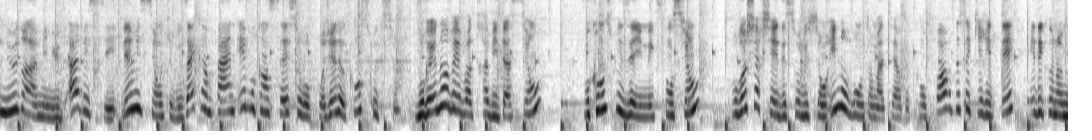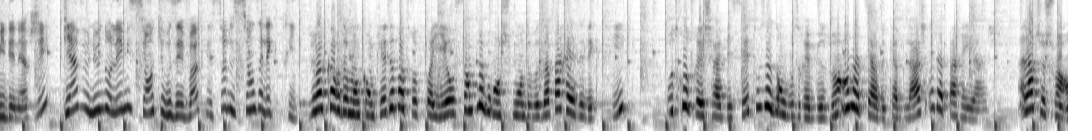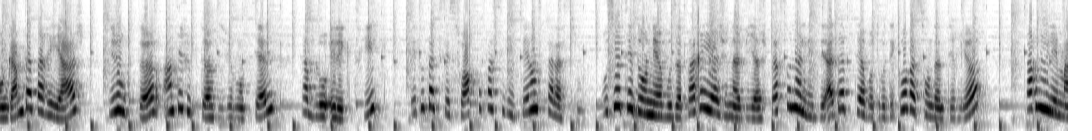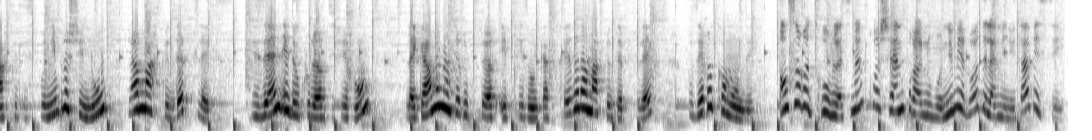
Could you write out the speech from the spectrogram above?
dans la Minute ABC, l'émission qui vous accompagne et vous conseille sur vos projets de construction. Vous rénovez votre habitation, vous construisez une extension, vous recherchez des solutions innovantes en matière de confort, de sécurité et d'économie d'énergie Bienvenue dans l'émission qui vous évoque les solutions électriques. Du raccordement complet de votre foyer au simple branchement de vos appareils électriques, vous trouverez chez ABC tout ce dont vous aurez besoin en matière de câblage et d'appareillage. Un large choix en gamme d'appareillage disjoncteurs, interrupteurs différentiels, tableaux électriques et tout accessoire pour faciliter l'installation. Vous souhaitez donner à vos appareillages un habillage personnalisé adapté à votre décoration d'intérieur? Parmi les marques disponibles chez nous, la marque Depflex. Dizaines et de couleurs différentes, la gamme en interrupteurs et prise encastrée de la marque Depflex vous est recommandée. On se retrouve la semaine prochaine pour un nouveau numéro de la Minute ABC.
